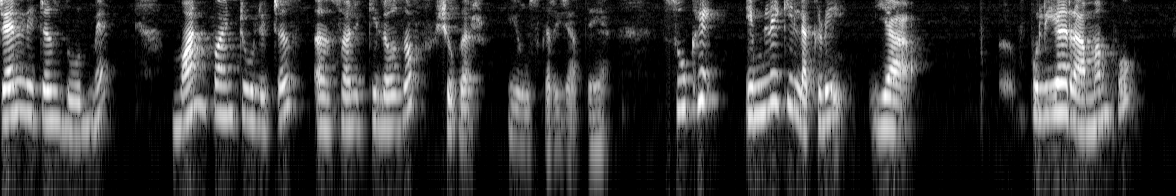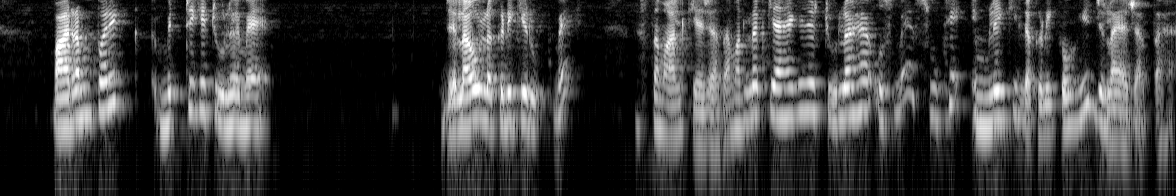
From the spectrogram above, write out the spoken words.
टेन लीटर्स दूध में 1.2 litres sorry kilos of sugar use करी जाती है। सूखे इमली की लकड़ी या पुलिया रामम को पारंपरिक मिट्टी के चूल्हे में जलाऊ लकड़ी के रूप में इस्तेमाल किया जाता है। मतलब क्या है कि जो चूल्हा है, उसमें सूखे इमले की लकड़ी को ही जलाया जाता है।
